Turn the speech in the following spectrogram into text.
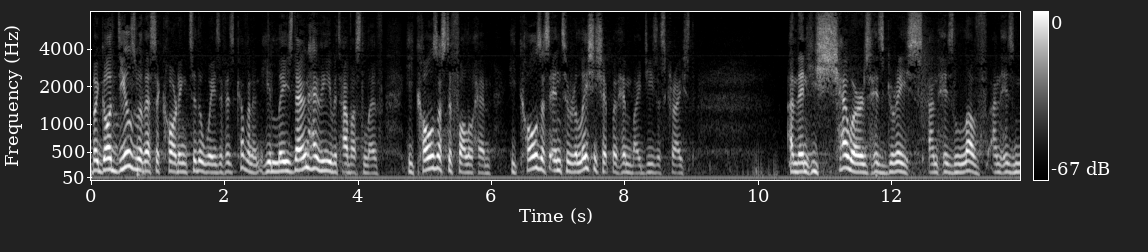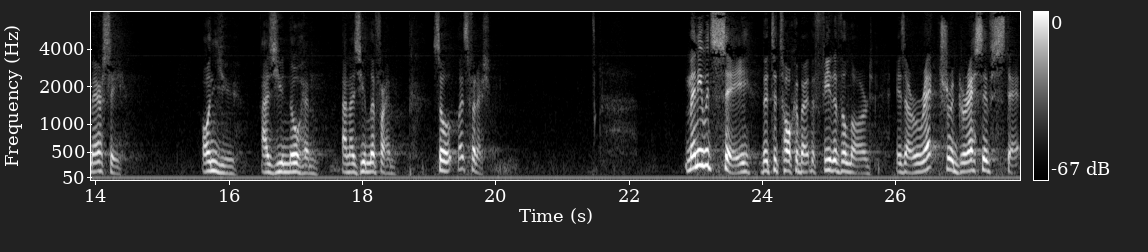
But God deals with this according to the ways of his covenant. He lays down how he would have us live, he calls us to follow him, he calls us into relationship with him by Jesus Christ. And then he showers his grace and his love and his mercy on you as you know him and as you live for him. So let's finish. Many would say that to talk about the fear of the Lord is a retrogressive step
